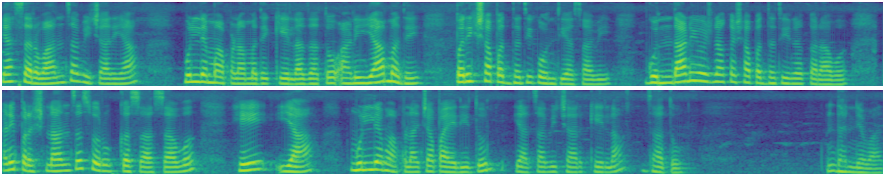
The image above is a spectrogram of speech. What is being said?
या सर्वांचा विचार या मूल्यमापनामध्ये केला जातो आणि यामध्ये परीक्षा पद्धती कोणती असावी? गुणदान योजना कशा पद्धतीनं करावं? आणि प्रश्नांचं स्वरूप कसं असावं? हे या मूल्यमापनाच्या पायरीतून याचा विचार केला जातो. धन्यवाद.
